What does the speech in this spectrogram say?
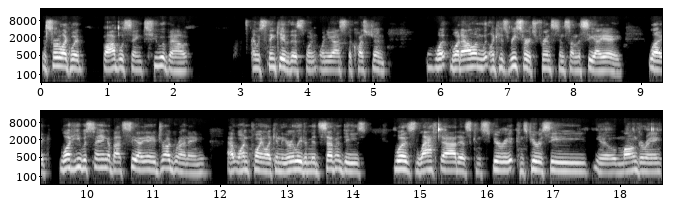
it's sort of like what Bob was saying too about, I was thinking of this when, when you asked the question, what what Allen like his research, for instance, on the CIA, like what he was saying about CIA drug running at one point, like in the early to mid 70s, was laughed at as conspiracy, conspiracy, you know, mongering.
